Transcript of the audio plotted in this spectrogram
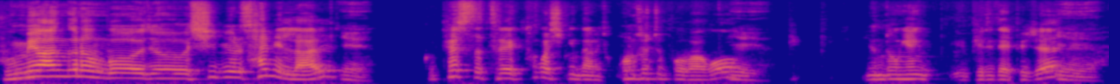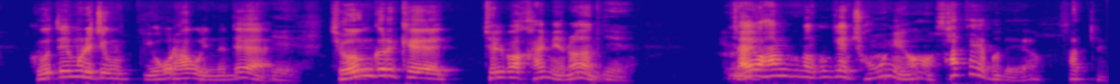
분명한 거는 뭐 저 12월 3일 날 예, 그 패스트 트랙 통과시킨다는 공수처법하고 예, 연동형 비례대표제 예, 그것 때문에 지금 요구를 하고 있는데 예, 정 그렇게 절박하면은 예. 자유한국당 국회 총원이요 사퇴해버려요 사퇴.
